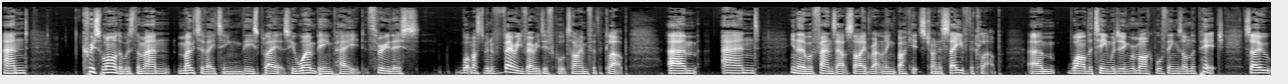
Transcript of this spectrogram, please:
and Chris Wilder was the man motivating these players who weren't being paid through this what must have been a very very difficult time for the club, um, and you know there were fans outside rattling buckets trying to save the club. Um, while the team were doing remarkable things on the pitch. So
